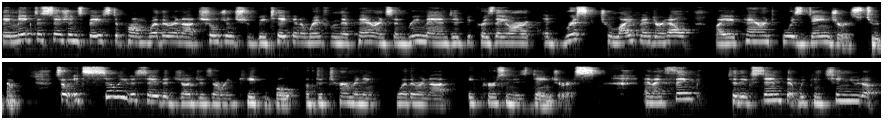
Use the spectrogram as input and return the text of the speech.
they make decisions based upon whether or not children should be taken away from their parents and remanded because they are at risk to life and or health by a parent who is dangerous to them. So it's silly to say that judges are incapable of determining whether or not a person is dangerous. And I think to the extent that we continue to,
